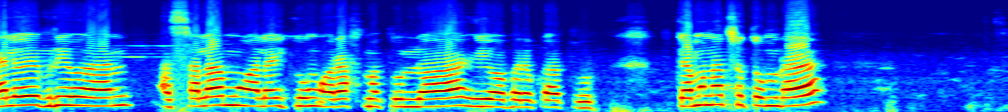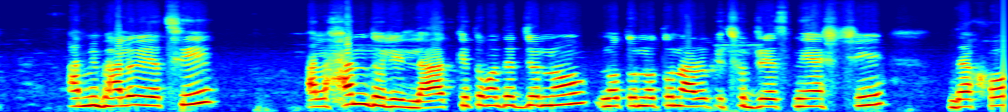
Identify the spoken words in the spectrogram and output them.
হ্যালো এভরিওয়ান, আসসালামু আলাইকুম ওরহমতুল্লাহ ওবরকাত কেমন আছো তোমরা? আমি ভালোই আছি। আলহামদুলিল্লাহ, আজকে তোমাদের জন্য নতুন নতুন আরও কিছু ড্রেস নিয়ে আসছি। দেখো,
